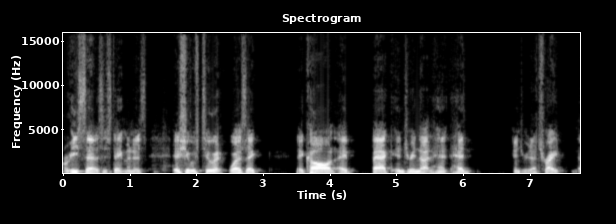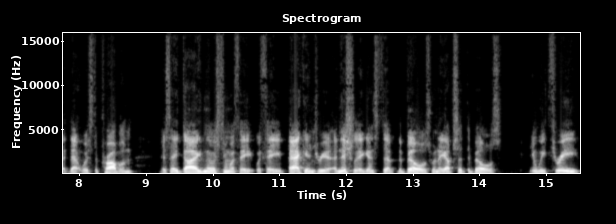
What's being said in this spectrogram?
Or he says his statement is issue was to it was a they called a back injury, not head injury. That's right. That that was the problem. Is they diagnosed him with a with a back injury initially against the, the Bills when they upset the Bills in week three,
